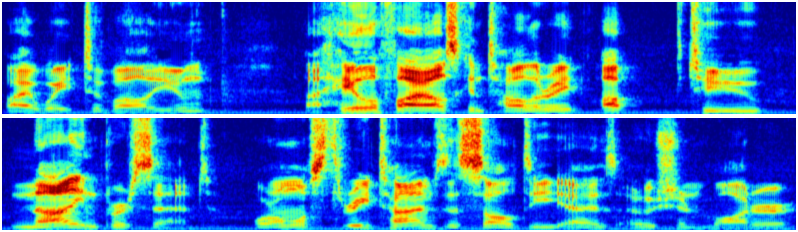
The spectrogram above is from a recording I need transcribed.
by weight to volume. Uh, halophiles can tolerate up to 9%, or almost three times as salty as ocean water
